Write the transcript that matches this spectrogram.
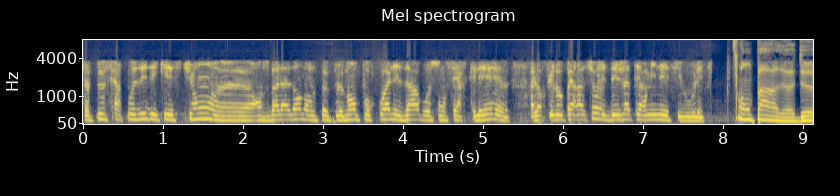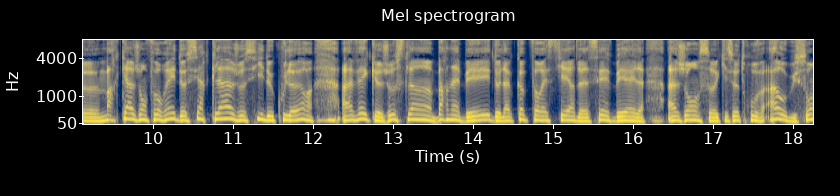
ça peut faire poser des questions euh, en se baladant dans le peuplement pourquoi les arbres sont cerclés euh, alors que l'opération est déjà terminée si vous voulez. On parle de marquage en forêt, de cerclage aussi de couleurs avec Jocelyn Barnabé de la COP forestière de la CFBL, agence qui se trouve à Aubusson.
